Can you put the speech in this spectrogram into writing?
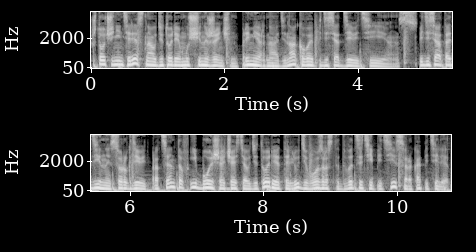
Что очень интересно, аудитория мужчин и женщин примерно одинаковая – 59 и 51 и 49 процентов, и большая часть аудитории – это люди возраста 25-45 лет.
